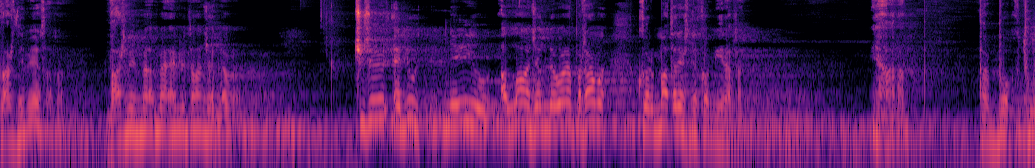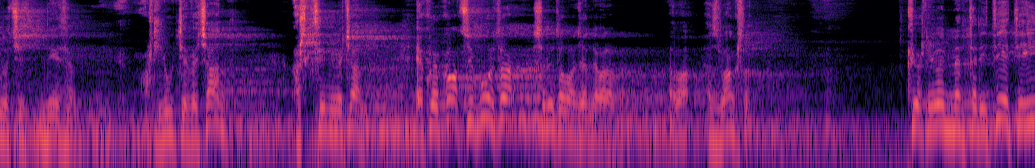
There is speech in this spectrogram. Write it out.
Vazhdimisht ato. Vazhdimisht me, me e lut Allahun. Qysh e lut njeriu Allahun xhelle ve ala, për shembull, kur materialisht nuk o mirë, ato. Ja Rab, për bukë të që të njëse, është lutje e veçantë, është kthim i veçantë. E kur e ka të sigurt, s'e lut Allahun xhelle ve ala, ato. Apo, e zbanë kështu. Kjo është një lloj mentaliteti i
